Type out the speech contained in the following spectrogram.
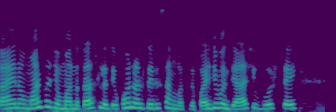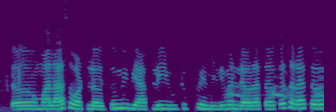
काय ना माणसाच्या मनात असलं ते कोणाला तरी सांगितलं पाहिजे म्हणते अशी गोष्ट आहे. तर मला असं वाटलं तुम्ही बी आपली यूट्यूब फॅमिली म्हणल्यावर आता कसं राहतं?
